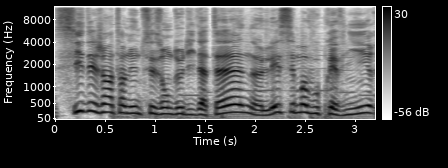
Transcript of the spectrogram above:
Si déjà atteint une saison 2 d'Idaten, laissez-moi vous prévenir,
